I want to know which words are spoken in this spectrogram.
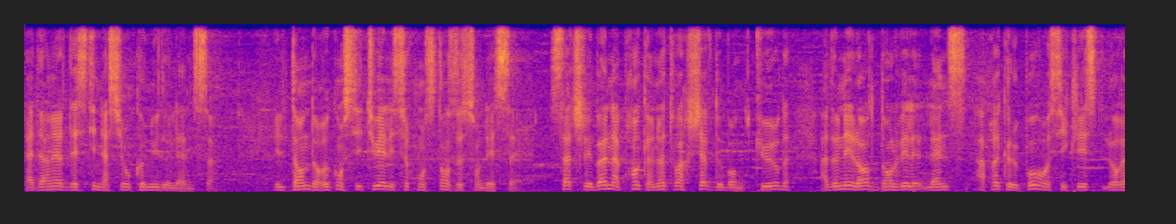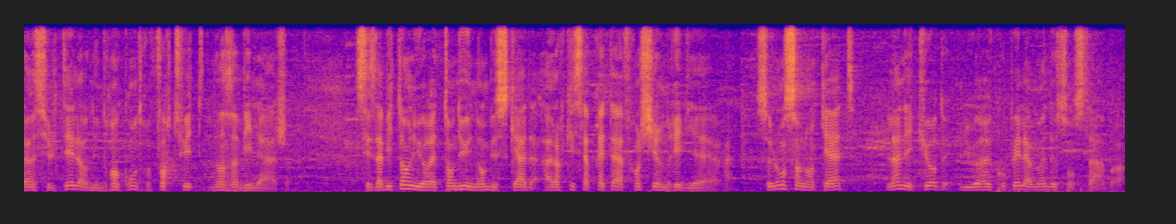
la dernière destination connue de Lenz. Il tente de reconstituer les circonstances de son décès. Satchleben apprend qu'un notoire chef de bande kurde a donné l'ordre d'enlever Lenz après que le pauvre cycliste l'aurait insulté lors d'une rencontre fortuite dans un village. Ses habitants lui auraient tendu une embuscade alors qu'il s'apprêtait à franchir une rivière. Selon son enquête, l'un des Kurdes lui aurait coupé la main de son sabre.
